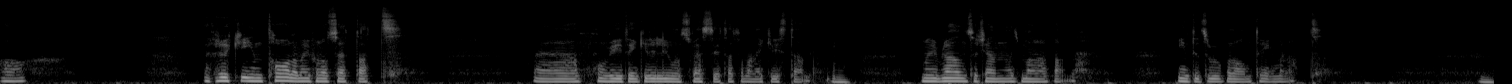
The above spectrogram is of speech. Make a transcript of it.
Ja. Jag försöker intala mig på något sätt att eh, om vi tänker religionsmässigt att man är kristen. Mm. Men ibland så känner man att man inte tror på någonting men att Mm.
